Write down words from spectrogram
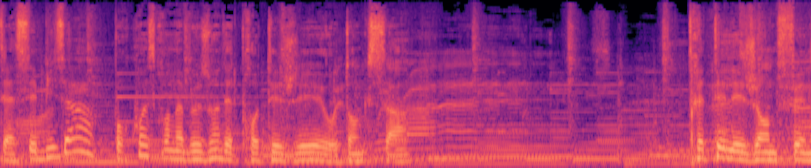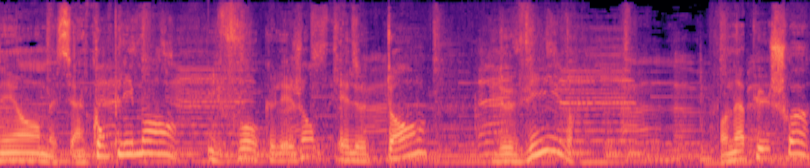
C'est assez bizarre. Pourquoi est-ce qu'on a besoin d'être protégé autant que ça? Traiter les gens de fainéants, mais c'est un compliment. Il faut que les gens aient le temps de vivre. On n'a plus le choix.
